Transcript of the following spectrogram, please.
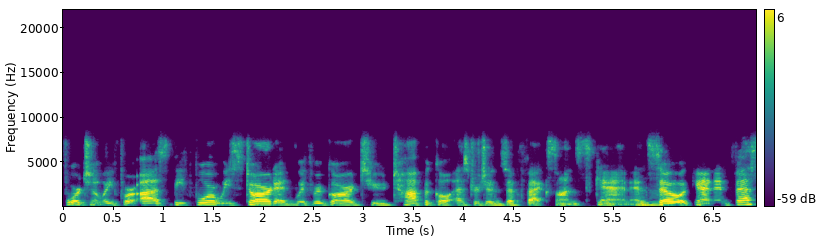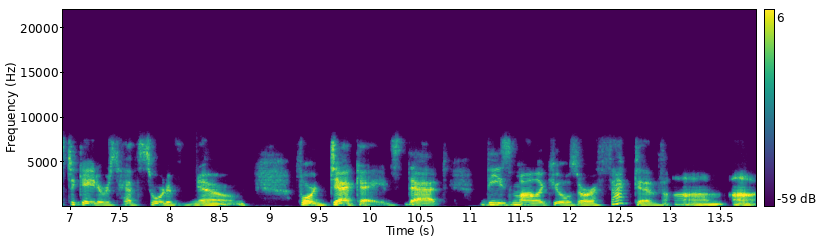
fortunately for us, before we started with regard to topical estrogen's effects on skin. And mm-hmm. so, again, investigators have sort of known for decades that these molecules are effective um, uh,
